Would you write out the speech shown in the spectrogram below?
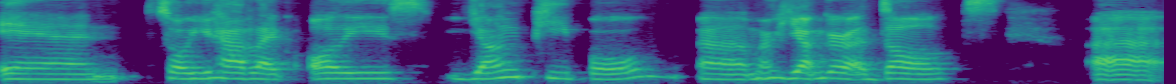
and so you have like all these young people um, or younger adults uh,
